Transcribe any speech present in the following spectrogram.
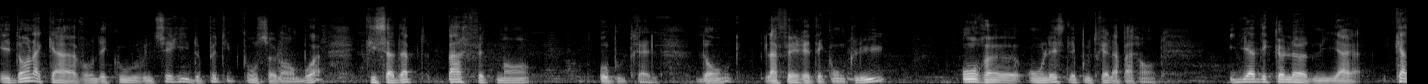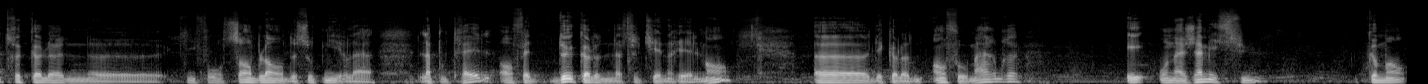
Et dans la cave, on découvre une série de petites consoles en bois qui s'adaptent parfaitement aux poutrelles. Donc l'affaire était conclue. On, on laisse les poutrelles apparentes il y a des colonnes, il y a quatre colonnes euh, qui font semblant de soutenir la, poutrelle. En fait, deux colonnes la soutiennent réellement, euh, des colonnes en faux marbre, et on n'a jamais su comment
